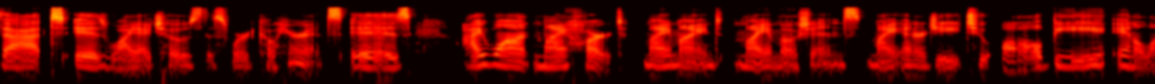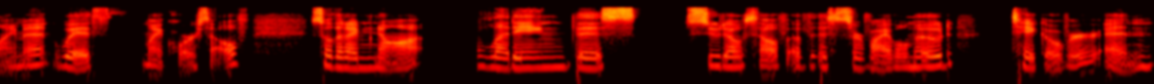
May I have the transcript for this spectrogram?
that is why I chose this word coherence is I want my heart, my mind, my emotions, my energy to all be in alignment with my core self so that I'm not letting this pseudo self of this survival mode take over and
